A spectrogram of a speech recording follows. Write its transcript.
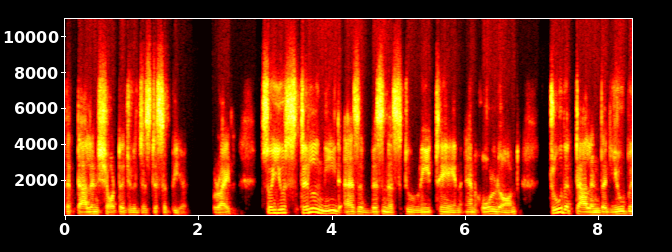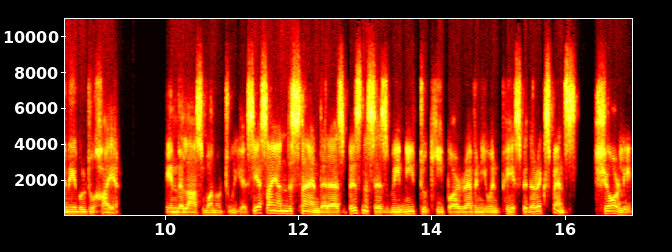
the talent shortage will just disappear, right? So you still need, as a business, to retain and hold on to the talent that you've been able to hire in the last one or two years. Yes, I understand that as businesses, we need to keep our revenue in pace with our expense, surely.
